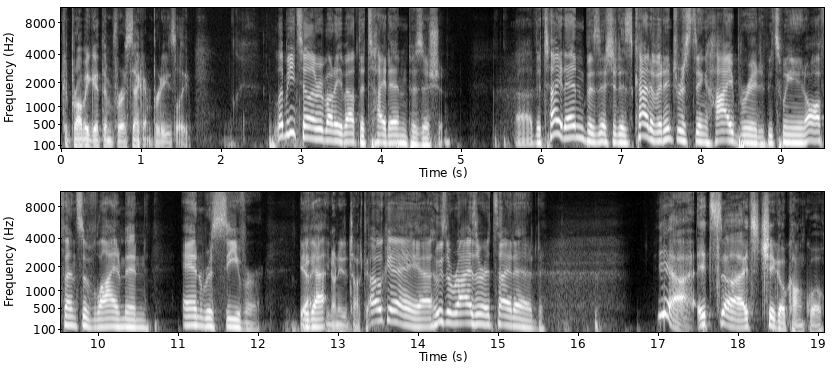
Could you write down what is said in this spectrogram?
Could probably get them for a second pretty easily. Let me tell everybody about the tight end position. Uh, the tight end position is kind of an interesting hybrid between offensive lineman and receiver. Yeah, you, got, you don't need to talk to. Okay, uh, who's a riser at tight end? Yeah, it's uh, it's Chig Okonkwo.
